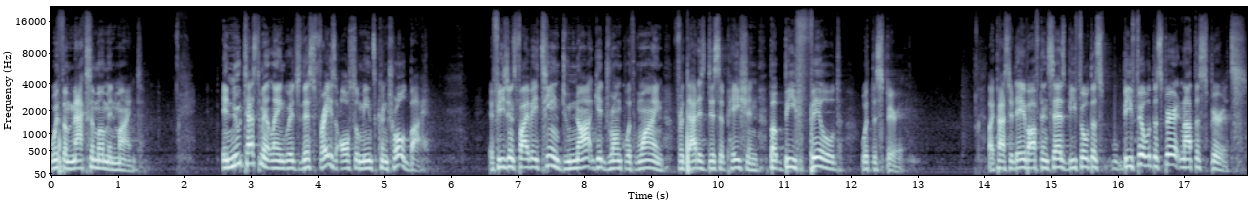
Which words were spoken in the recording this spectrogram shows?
with a maximum in mind. In New Testament language, this phrase also means controlled by. Ephesians 5:18, do not get drunk with wine, for that is dissipation, but be filled with the Spirit. Like Pastor Dave often says, be filled with the, be filled with the Spirit, not the spirits.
